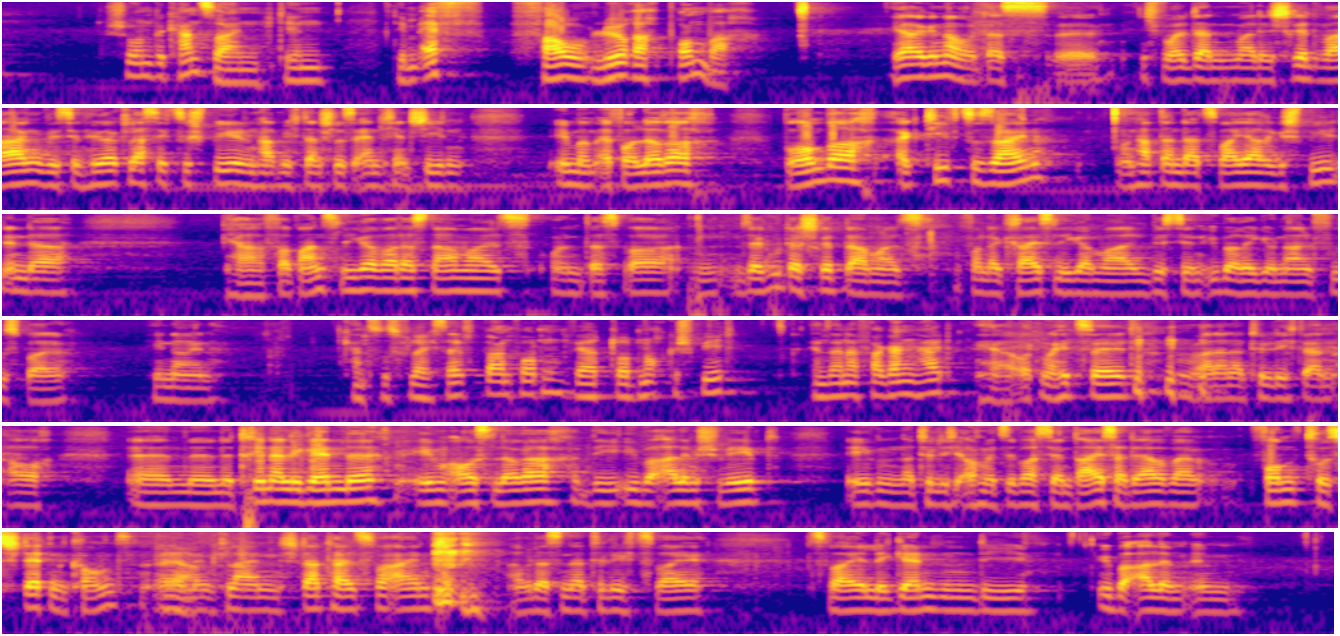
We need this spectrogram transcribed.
schon bekannt sein, den, dem FV Lörrach-Brombach. Ja, genau. Das, äh, ich wollte dann mal den Schritt wagen, ein bisschen höherklassig zu spielen und habe mich dann schlussendlich entschieden, eben beim FV Lörrach-Brombach aktiv zu sein und habe dann da zwei Jahre gespielt in der ja, Verbandsliga war das damals und das war ein sehr guter Schritt damals, von der Kreisliga mal ein bisschen überregionalen Fußball hinein. Kannst du es vielleicht selbst beantworten? Wer hat dort noch gespielt? In seiner Vergangenheit? Ja, Ottmar Hitzfeld war da natürlich dann auch äh, eine, eine Trainerlegende, eben aus Lörrach, die über allem schwebt. Eben natürlich auch mit Sebastian Deißer, der aber vom TuS Stetten kommt, äh, ja. einem kleinen Stadtteilsverein. aber das sind natürlich zwei, zwei Legenden, die über allem im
